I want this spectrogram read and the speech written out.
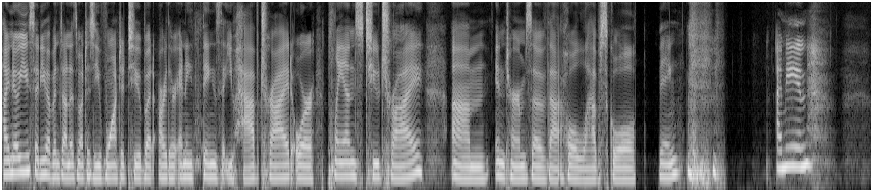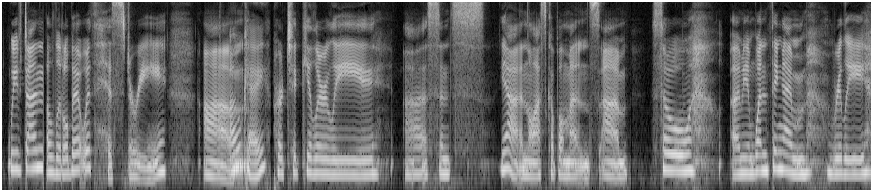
I know you said you haven't done as much as you've wanted to, but are there any things that you have tried or plans to try um, in terms of that whole lab school thing? I mean, we've done a little bit with history. Um, okay. Particularly uh, since, yeah, in the last couple months. Um, so, I mean, one thing I'm really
